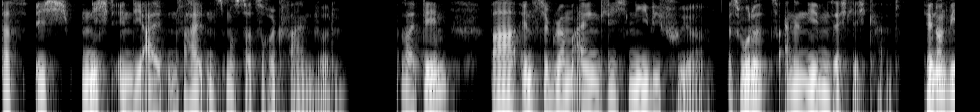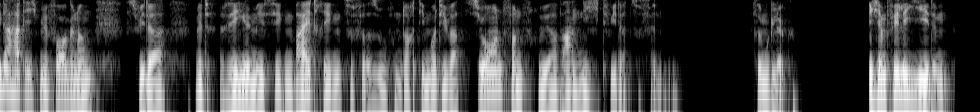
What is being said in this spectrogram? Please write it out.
dass ich nicht in die alten Verhaltensmuster zurückfallen würde. Seitdem war Instagram eigentlich nie wie früher. Es wurde zu einer Nebensächlichkeit. Hin und wieder hatte ich mir vorgenommen, es wieder mit regelmäßigen Beiträgen zu versuchen, doch die Motivation von früher war nicht wiederzufinden. Zum Glück. Ich empfehle jedem,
